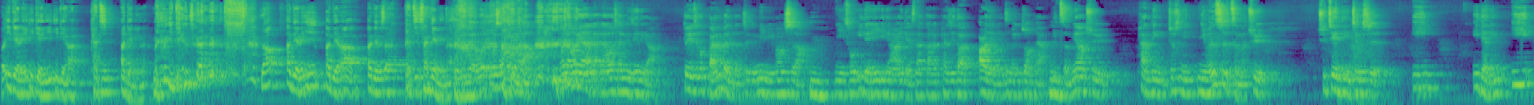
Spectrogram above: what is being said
呃，一点零、一点一、一点二，啪叽，二点零了，没有一点三，然后二点零一、二点二、二点三，啪叽，三点零了。对对，我我想问一下，我想问一下两两位产品经理啊，对于这个版本的这个命名方式啊，嗯，你从一点一、一点二、一点三，刚才拍击到二点零这么一个状态啊，嗯你怎么样去判定？就是你你们是怎么去去鉴定这个是一一点零一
